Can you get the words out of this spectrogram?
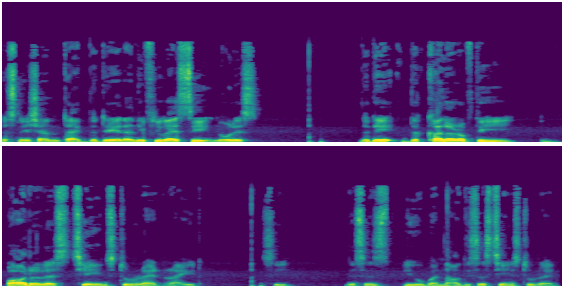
destination type the date. And if you guys see notice the day the color of the border has changed to red right? See this is blue but now this has changed to red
